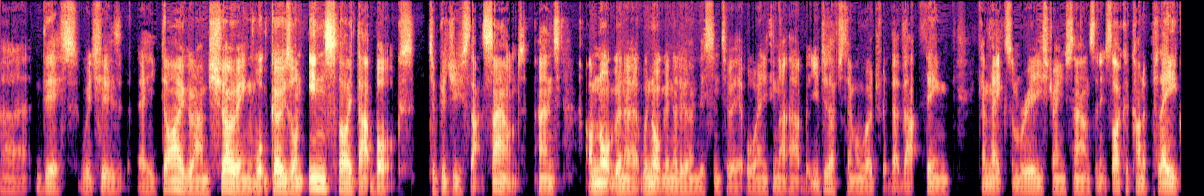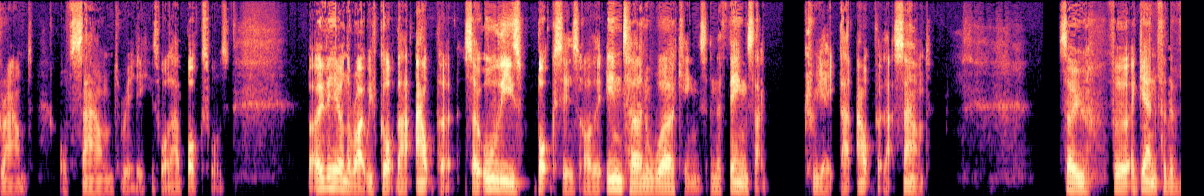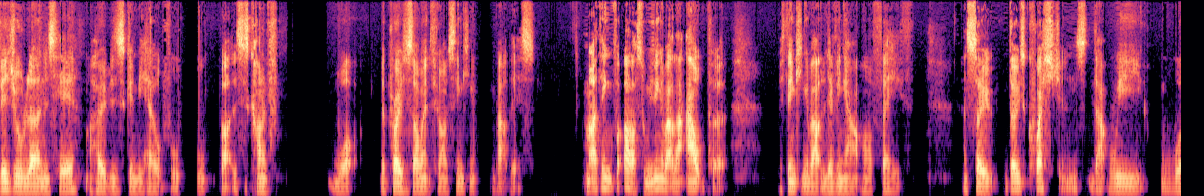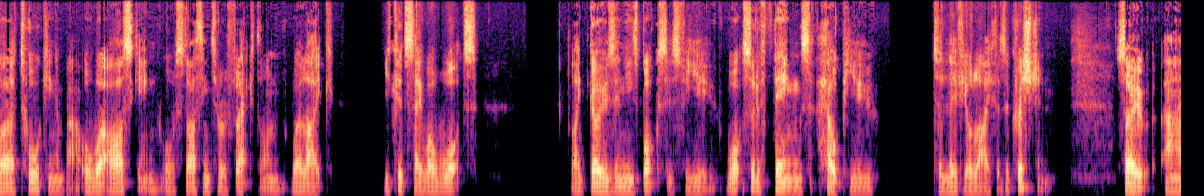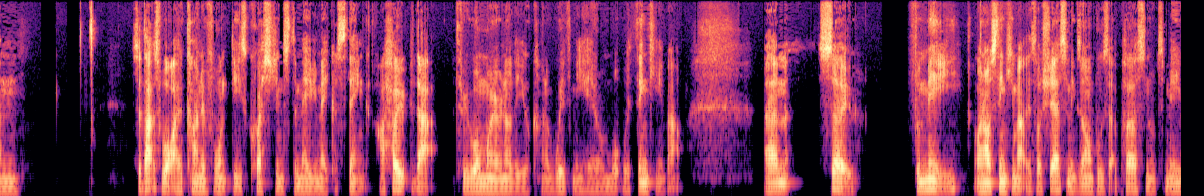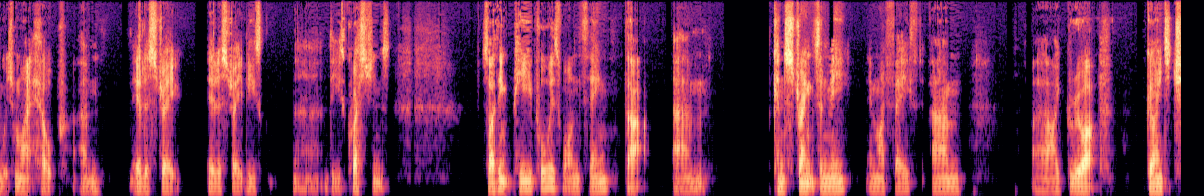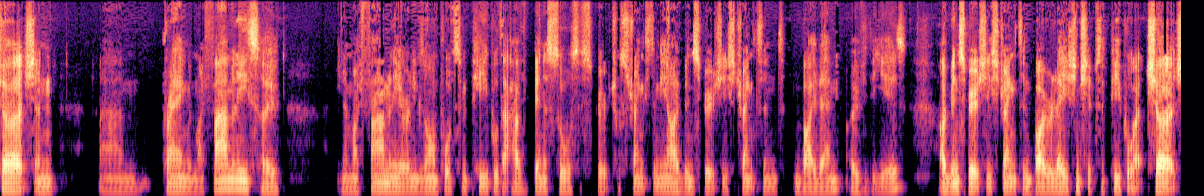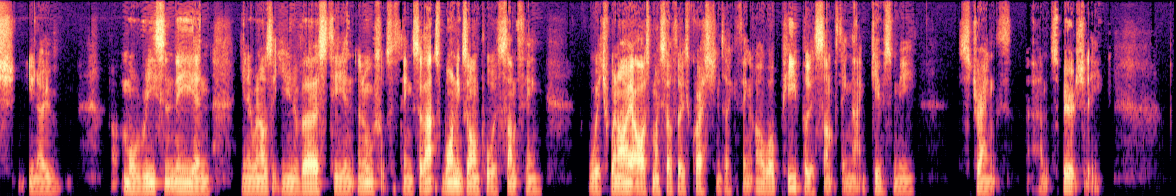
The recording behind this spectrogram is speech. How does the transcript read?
uh, this, which is a diagram showing what goes on inside that box to produce that sound. And I'm not gonna, we're not gonna go and listen to it or anything like that, but you just have to take my word for it that that thing can make some really strange sounds. And it's like a kind of playground of sound, really, is what that box was. But over here on the right, we've got that output. So all these boxes are the internal workings and the things that create that output, that sound. So for again, for the visual learners here, I hope this is going to be helpful. But this is kind of what the process I went through. I was thinking about this. But I think for us, when we think about that output, we're thinking about living out our faith. And so those questions that we were talking about or were asking or starting to reflect on were like, you could say, well, what like goes in these boxes for you? What sort of things help you to live your life as a Christian? So, um, so that's what I kind of want these questions to maybe make us think. I hope that through one way or another, you're kind of with me here on what we're thinking about. Um, so for me, when I was thinking about this, I'll share some examples that are personal to me, which might help um, illustrate illustrate these uh, these questions. So I think people is one thing that um, can strengthen me in my faith. Um, uh, I grew up going to church and um, praying with my family, so you know my family are an example of some people that have been a source of spiritual strength to me. I've been spiritually strengthened by them over the years. I've been spiritually strengthened by relationships of people at church, you know, more recently and, you know, when I was at university and, and all sorts of things. So that's one example of something which when I ask myself those questions, I can think, oh, well, people is something that gives me strength um, spiritually.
